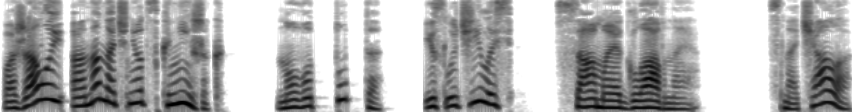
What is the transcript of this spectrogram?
пожалуй, она начнет с книжек. Но вот тут-то и случилось самое главное. Сначала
